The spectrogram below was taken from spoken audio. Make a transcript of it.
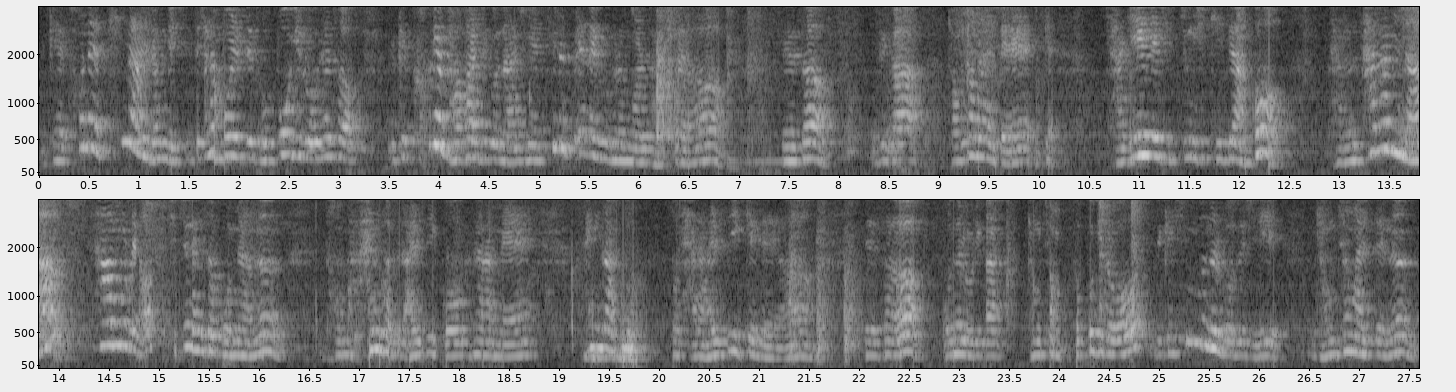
이렇게 손에 티나 이런 게 있을 때잘안 보일 때 돋보기로 해서 이렇게 크게 봐가지고 나중에 티를 빼내고 그런 걸 봤어요. 그래서 우리가 경청할 때 이렇게 자기에게 집중시키지 않고 다른 사람이나 사물에 집중해서 보면은 더 많은 것을 알 수 있고 그 사람의 생각도 더 잘 알 수 있게 돼요. 그래서 오늘 우리가 경청 돋보기로 이렇게 신문을 보듯이 경청할 때는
